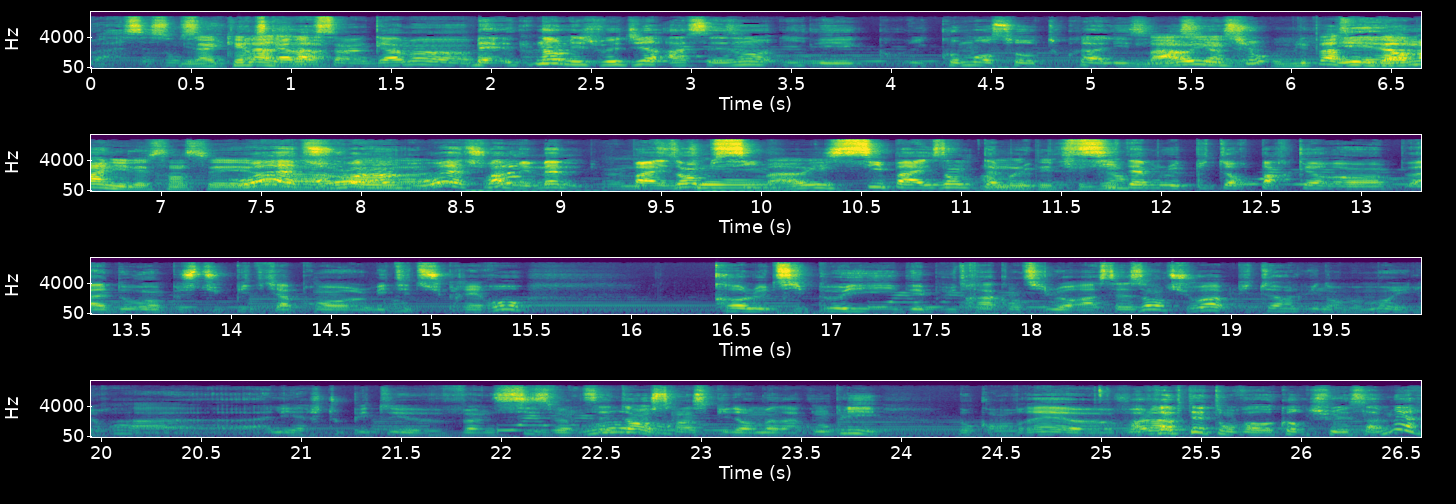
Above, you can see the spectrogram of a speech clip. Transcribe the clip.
Bah, c'est Il a quel parce âge, là c'est un gamin. Ben, non, mais je veux dire, à 16 ans, il, est, il commence en tout cas les Bah oui, initiations. oublie pas, Spider-Man, il est censé. Ouais, euh, tu vois, ouais, hein, ouais, tu vois, voilà. mais même, Un par exemple, si, Bah oui. si par exemple, t'aimes le, si t'aimes le Peter Parker euh, un peu ado, un peu stupide qui apprend le métier de super-héros, quand le type il débutera quand il aura 16 ans, tu vois, Peter lui normalement il aura euh, allez, âge tout pété 26, 27 Ouais. ans, ce sera un Spider-Man accompli. Donc en vrai, euh, voilà. Après, peut-être on va encore tuer sa mère.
